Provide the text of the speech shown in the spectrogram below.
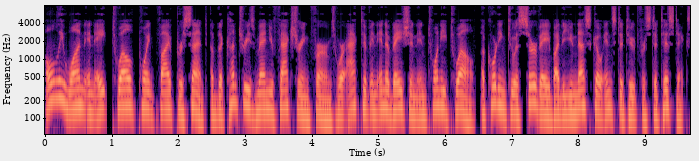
Only one in eight of the country's manufacturing firms were active in innovation in 2012, according to a survey by the UNESCO Institute for Statistics.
